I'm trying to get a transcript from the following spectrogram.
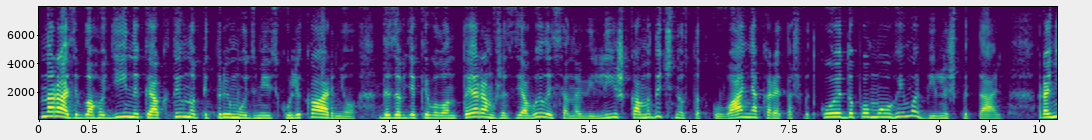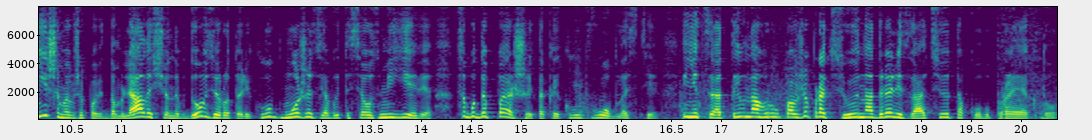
Наразі благодійники активно підтримують Зміївську лікарню, де завдяки волонтерам вже з'явилися нові ліжка, медичне устаткування, карета швидкої допомоги і мобільний шпиталь. Раніше ми вже повідомляли, що невдовзі роторі клуб може з'явитися у Змієві. Це буде перший такий клуб в області. Ініціативна група вже працює над реалізацією такого проекту.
